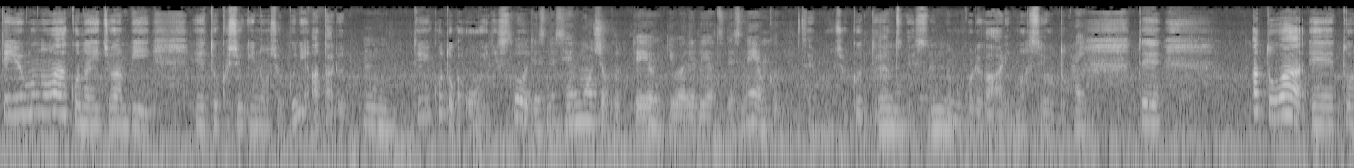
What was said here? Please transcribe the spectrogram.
ていうものはこの H1B、えー特殊技能職に当たるっうん、ていうことが多いです、そうですね。専門職ってうん言われるやつですねよく、専門職ってやつです、うん。うん。でもこれがありますよと。はい。であとは、えー、と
